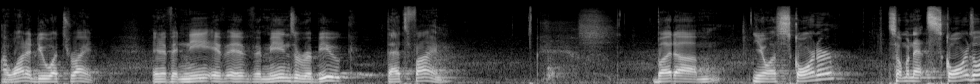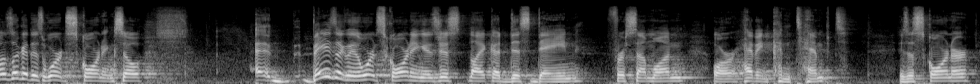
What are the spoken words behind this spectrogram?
I want to do what's right. And if it, need, if, if it means a rebuke, that's fine. But, um, you know, a scorner, someone that scorns, well, let's look at this word scorning. So, uh, basically, the word scorning is just like a disdain for someone or having contempt is a scorner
